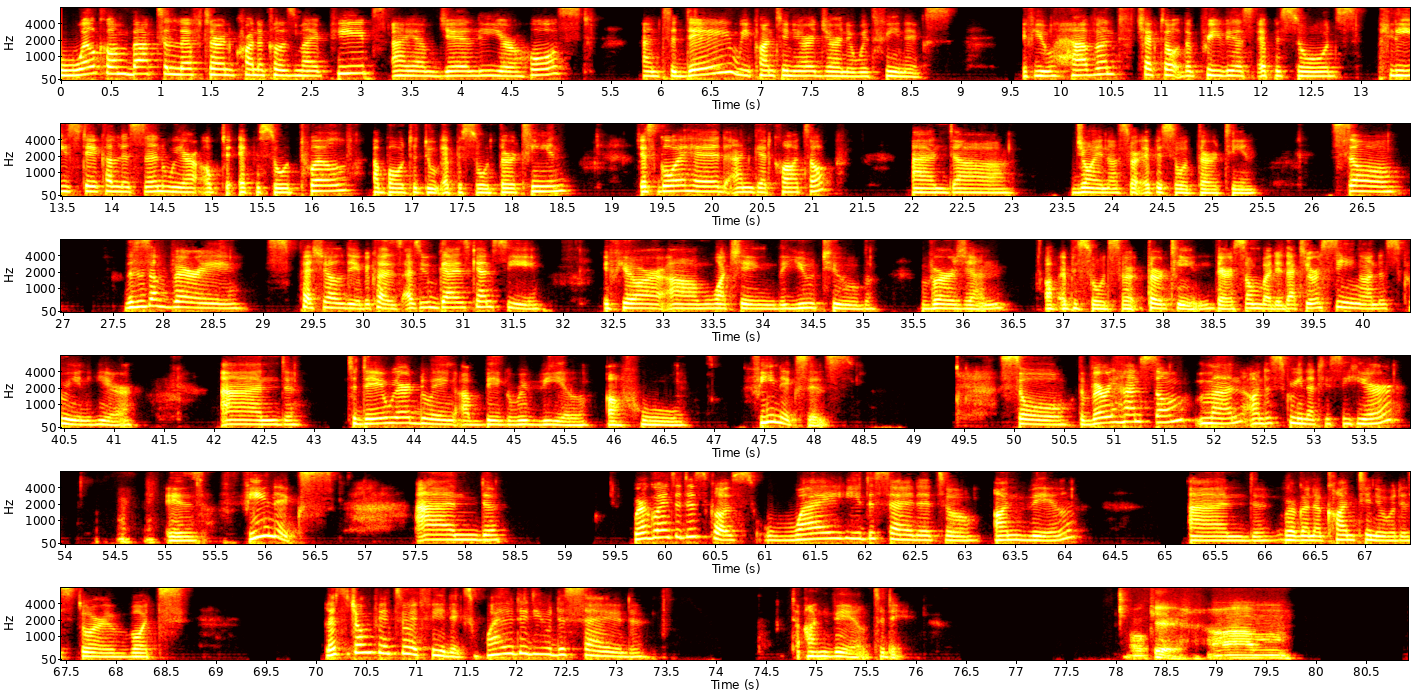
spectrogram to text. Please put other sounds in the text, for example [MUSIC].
Welcome back to Left Turn Chronicles, my peeps. I am Jay Lee, your host, and today we continue our journey with Phoenix. If you haven't checked out the previous episodes, please take a listen. We are up to episode 12, about to do episode 13. Just go ahead and get caught up and uh, join us for episode 13. So, this is a very special day because, as you guys can see, if you're um, watching the YouTube version of episode 13, there's somebody that you're seeing on the screen here. And today we are doing a big reveal of who Phoenix is. So, the very handsome man on the screen that you see here is Phoenix. And we're going to discuss why he decided to unveil and we're going to continue with the story. But let's jump into it, Phoenix. Why did you decide to unveil today? Okay. Um,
